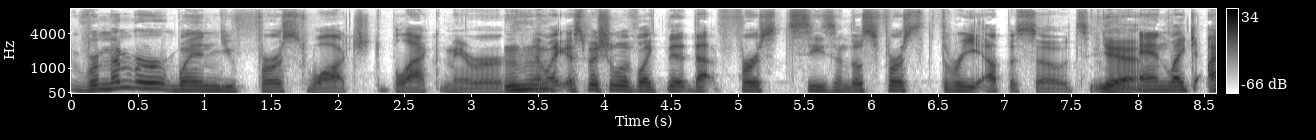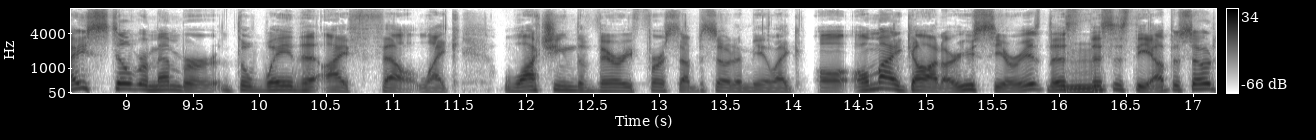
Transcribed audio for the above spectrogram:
remember when you first watched Black Mirror Mhm. and like especially with like the, that first season, those first 3 episodes. Yeah. And like I still remember the way that I felt like watching the very first episode and being like, "Oh, oh my god, are you serious? This Mhm. this is the episode?"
